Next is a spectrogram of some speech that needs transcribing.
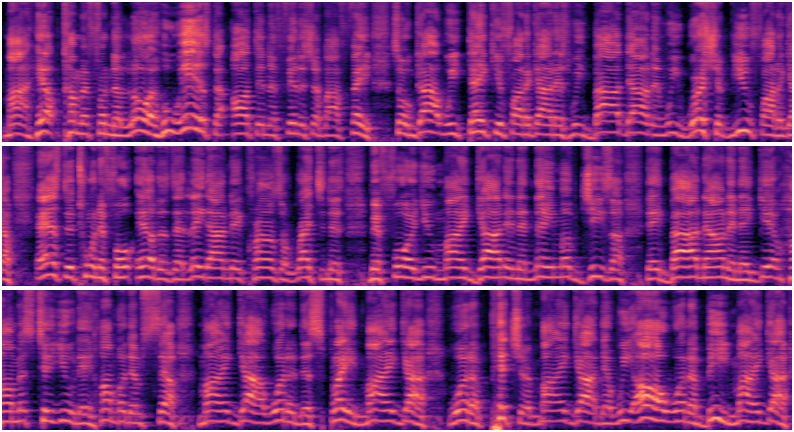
my help coming from the Lord, who is the author and the finisher of our faith. So, God, we thank you, Father God, as we bow down and we worship you, Father God, as the 24 elders that lay down their crowns of righteousness before you, my God, in the name of Jesus. They bow down and they give homage to you. They humble themselves. My God, what a display. My God, what a picture. My God, that we all want to be. My God,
